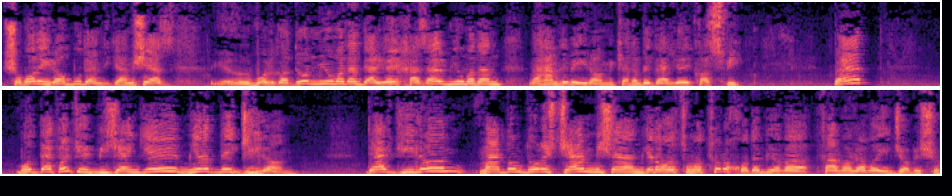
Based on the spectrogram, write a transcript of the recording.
شمال ایران بودن دیگه. همیشه از ولگادون می اومدن دریای خزر می اومدن و حمله به ایران می‌کردن به دریای کاسپی. بعد مدت ها که بی جنگه میاد به گیلان. در گیلان مردم دورش جمع میشن میگن آقا شما تو رو خدا بیا و فرمان روا اینجا بشو.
